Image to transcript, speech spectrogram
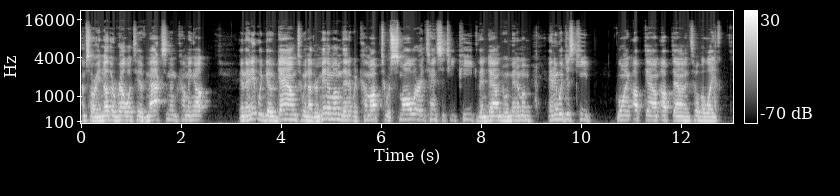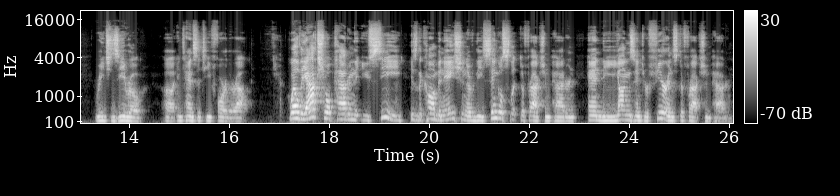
I'm sorry, another relative maximum coming up. And then it would go down to another minimum. Then it would come up to a smaller intensity peak, then down to a minimum. And it would just keep going up, down, up, down until the light reached zero uh, intensity farther out. Well, the actual pattern that you see is the combination of the single slit diffraction pattern and the Young's interference diffraction pattern.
